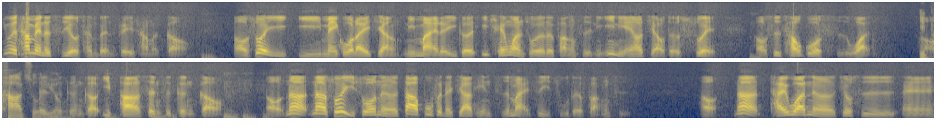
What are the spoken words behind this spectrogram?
因为他们的持有成本非常的高，哦，所以以美国来讲，你买了一个一千万左右的房子，你一年要缴的税，哦，是超过十万，一趴左右，更高，一趴甚至更高，哦，那那所以说呢，大部分的家庭只买自己住的房子，好，那台湾呢，就是呃，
